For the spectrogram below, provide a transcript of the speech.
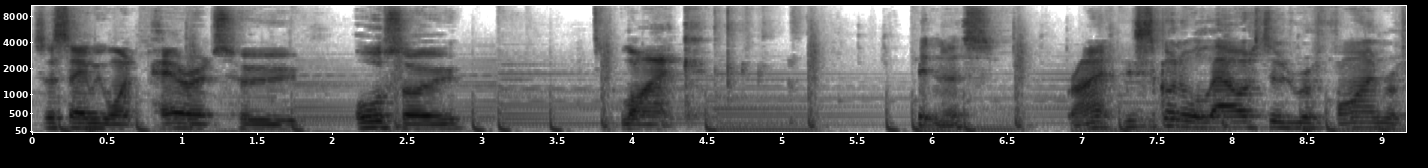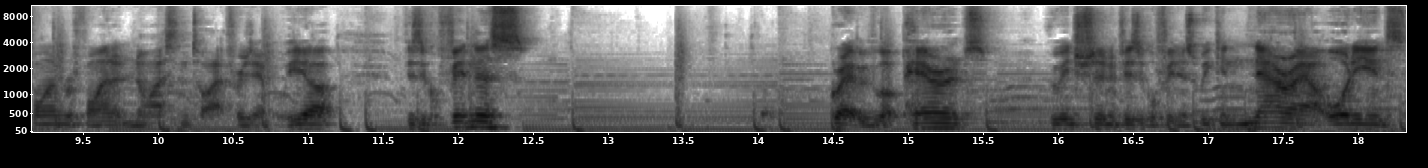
So say we want parents who also like fitness, right? This is going to allow us to refine, refine, refine it nice and tight. For example, here, physical fitness. Great, we've got parents who are interested in physical fitness. We can narrow our audience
